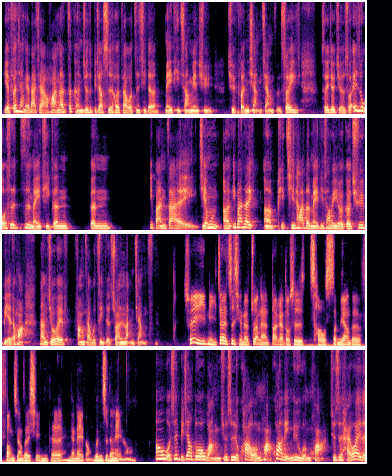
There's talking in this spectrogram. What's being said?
也分享给大家的话，那这可能就是比较适合在我自己的媒体上面去。去分享这样子，所以所以就觉得说，哎，如果是自媒体跟跟一般在节目呃，一般在呃其其他的媒体上面有一个区别的话，那我就会放在我自己的专栏这样子。所以你在之前的专栏大概都是朝什么样的方向在写你的你的内容，文字的内容？哦，我是比较多往就是跨文化、跨领域文化，就是海外的，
